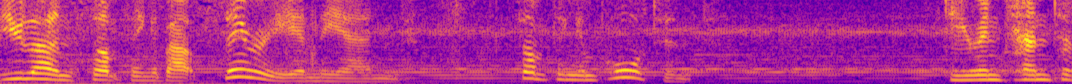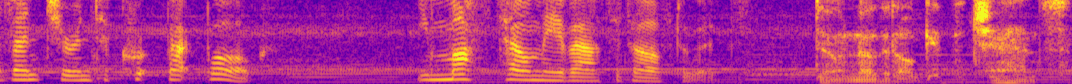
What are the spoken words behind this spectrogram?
You learned something about Ciri in the end. Something important. Do you intend to venture into Crookback Bog? You must tell me about it afterwards. Don't know that I'll get the chance.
